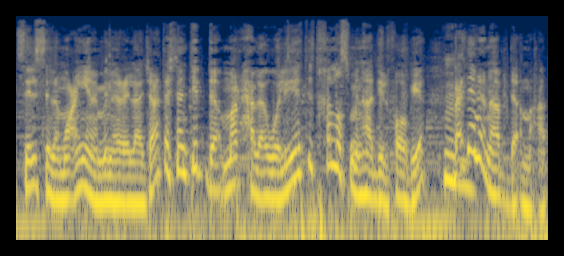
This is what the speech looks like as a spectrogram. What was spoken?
سلسلة معينة من العلاجات عشان تبدأ مرحلة أولية تتخلص من هذه الفوبيا. بعدين أنا أبدأ معك.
